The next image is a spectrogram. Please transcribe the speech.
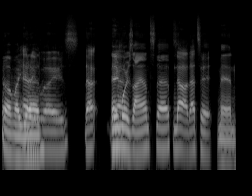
Oh my god. Anyways, that Any yeah. more Zion stats? No, that's it. Man.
